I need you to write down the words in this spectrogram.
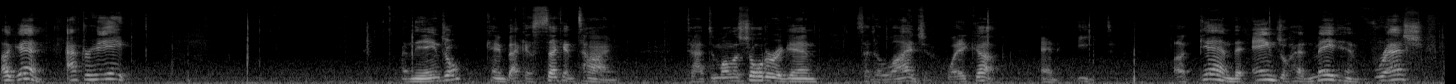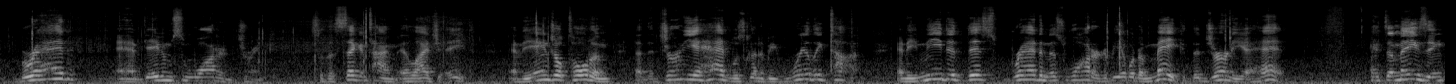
again after he ate. And the angel came back a second time, tapped him on the shoulder again, said, Elijah, wake up and eat. Again, the angel had made him fresh bread and gave him some water to drink. So the second time Elijah ate, and the angel told him that the journey ahead was going to be really tough, and he needed this bread and this water to be able to make the journey ahead. It's amazing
